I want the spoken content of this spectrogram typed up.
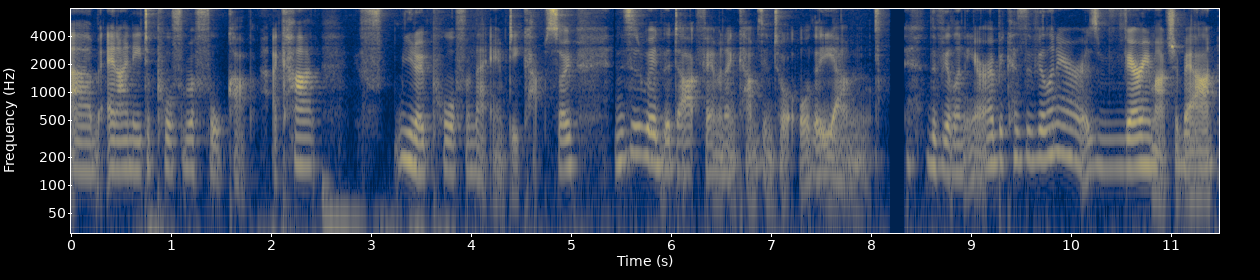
um, and I need to pour from a full cup. I can't, you know, pour from that empty cup. So this is where the dark feminine comes into it, or the um, the villain era because the villain era is very much about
